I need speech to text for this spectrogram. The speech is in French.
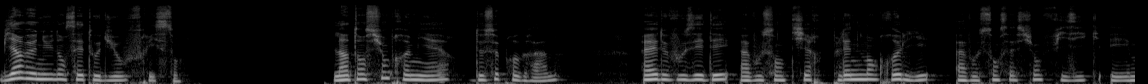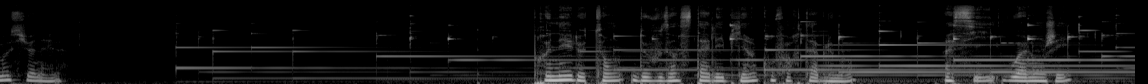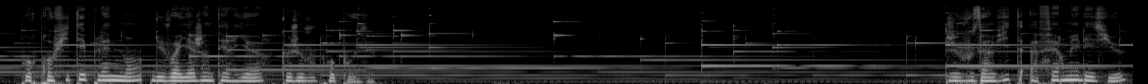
Bienvenue dans cet audio frisson. L'intention première de ce programme est de vous aider à vous sentir pleinement relié à vos sensations physiques et émotionnelles. Prenez le temps de vous installer bien confortablement, assis ou allongé, pour profiter pleinement du voyage intérieur que je vous propose. Je vous invite à fermer les yeux,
